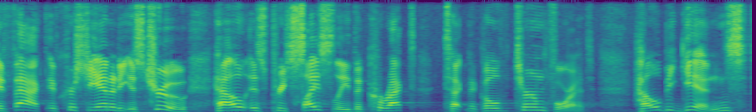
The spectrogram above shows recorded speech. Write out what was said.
In fact, if Christianity is true, hell is precisely the correct technical term for it. Hell begins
